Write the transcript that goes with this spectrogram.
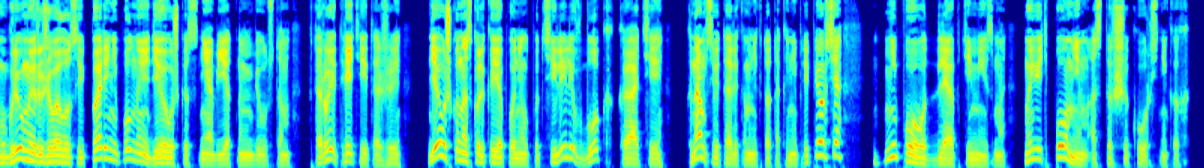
Угрюмый рыжеволосый парень и полная девушка с необъятным бюстом. Второй и третий этажи. Девушку, насколько я понял, подселили в блок Кати. К нам с Виталиком никто так и не приперся. Не повод для оптимизма. Мы ведь помним о старшекурсниках.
